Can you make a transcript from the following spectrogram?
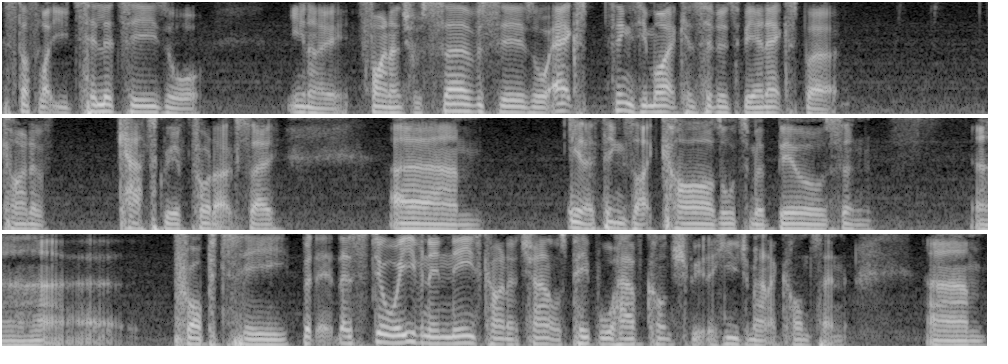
stuff like utilities or you know financial services or ex- things you might consider to be an expert kind of category of products. So um, you know things like cars, automobiles, and uh, property. But there's still even in these kind of channels, people have contributed a huge amount of content. Um,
